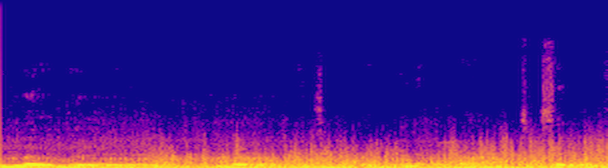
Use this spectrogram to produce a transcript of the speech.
இதில் வந்து இதில் வந்து எனக்கு மென்ஷன் பண்ணுற மெயின் என்னென்னா சிக்ஸர் வந்து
